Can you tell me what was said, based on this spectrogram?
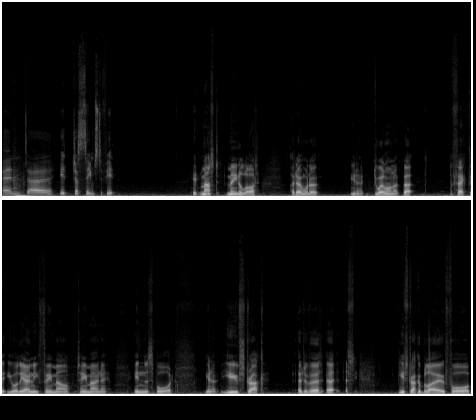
and uh, it just seems to fit. It must mean a lot. I don't want to, you know, dwell on it, but the fact that you're the only female team owner in the sport, you know, you've struck a diverse, uh, you've struck a blow for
